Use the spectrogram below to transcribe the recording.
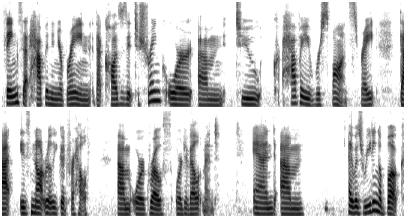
things that happen in your brain that causes it to shrink or um, to have a response, right? That is not really good for health um, or growth or development. And um, I was reading a book,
